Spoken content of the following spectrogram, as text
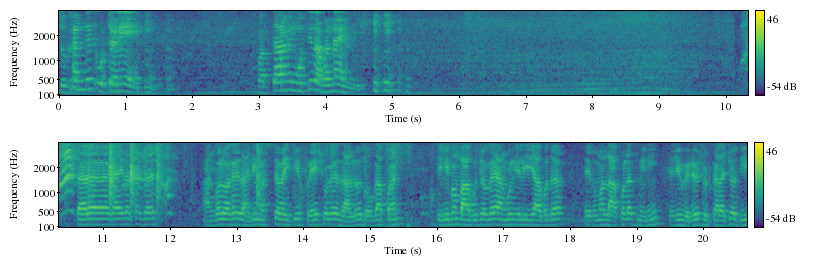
सुगंधित उठणे. फक्त आम्ही साबण नाही आणली. तर काय आता जस्ट आंघोळ वगैरे झाली मस्तपैकी. फ्रेश वगैरे झालो दोघा पण तिने पण बाबूची वगैरे आंघोळ केली या अगोदर. ते तुम्हाला दाखवलंच मी नी. त्याची व्हिडिओ शूट करायची होती.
